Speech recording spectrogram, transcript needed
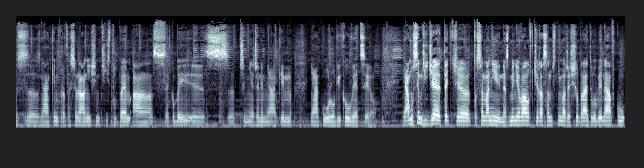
s, s nějakým profesionálnějším přístupem a s, jakoby, s přiměřeným nějakým, nějakou logikou věci, jo. Já musím říct, že teď eh, to jsem ani nezmiňoval, včera jsem s nima řešil právě tu objednávku.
